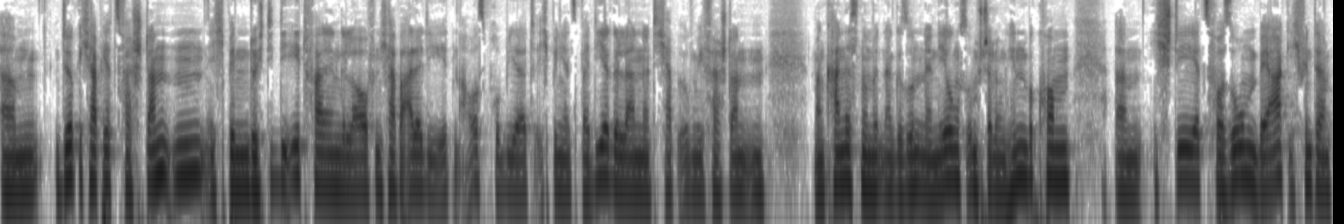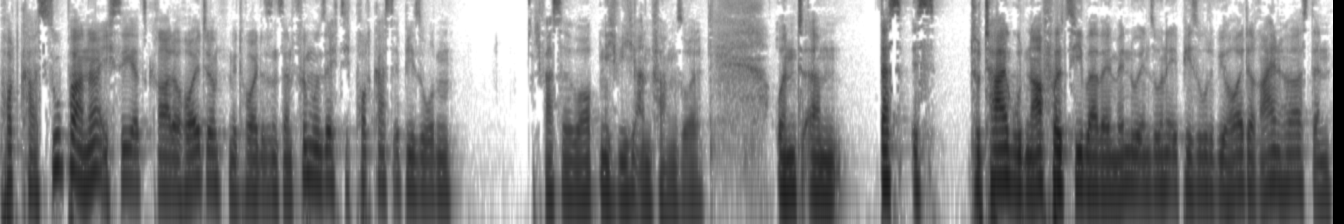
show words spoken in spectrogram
ähm, Dirk, ich habe jetzt verstanden, ich bin durch die Diätfallen gelaufen, ich habe alle Diäten ausprobiert, ich bin jetzt bei dir gelandet, ich habe irgendwie verstanden, man kann es nur mit einer gesunden Ernährungsumstellung hinbekommen. Ähm, ich stehe jetzt vor so einem Berg, ich finde deinen Podcast super, ne? Ich sehe jetzt gerade heute, mit heute sind es dann 65 Podcast-Episoden. Ich weiß überhaupt nicht, wie ich anfangen soll. Und ähm, das ist total gut nachvollziehbar, wenn, wenn du in so eine Episode wie heute reinhörst, dann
